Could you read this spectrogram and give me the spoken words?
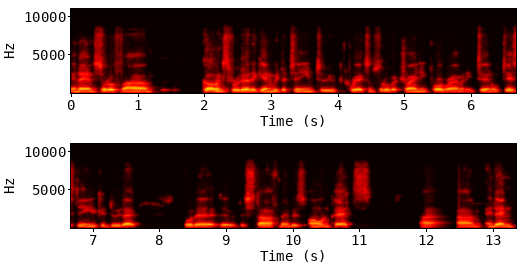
and then sort of um, going through that again with the team to create some sort of a training program and internal testing. You can do that for the the, the staff members' own pets, um, and then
